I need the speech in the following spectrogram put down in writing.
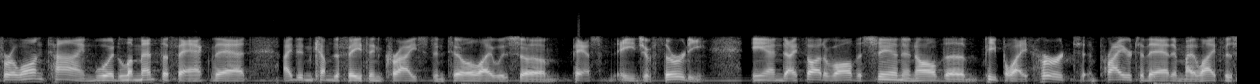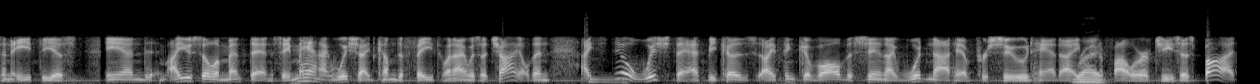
for a long time, would lament the fact that I didn't come to faith in Christ until I was um, past age of 30 and I thought of all the sin and all the people I'd hurt prior to that in my life as an atheist. And I used to lament that and say, man, I wish I'd come to faith when I was a child. And I mm. still wish that because I think of all the sin I would not have pursued had I right. been a follower of Jesus. But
